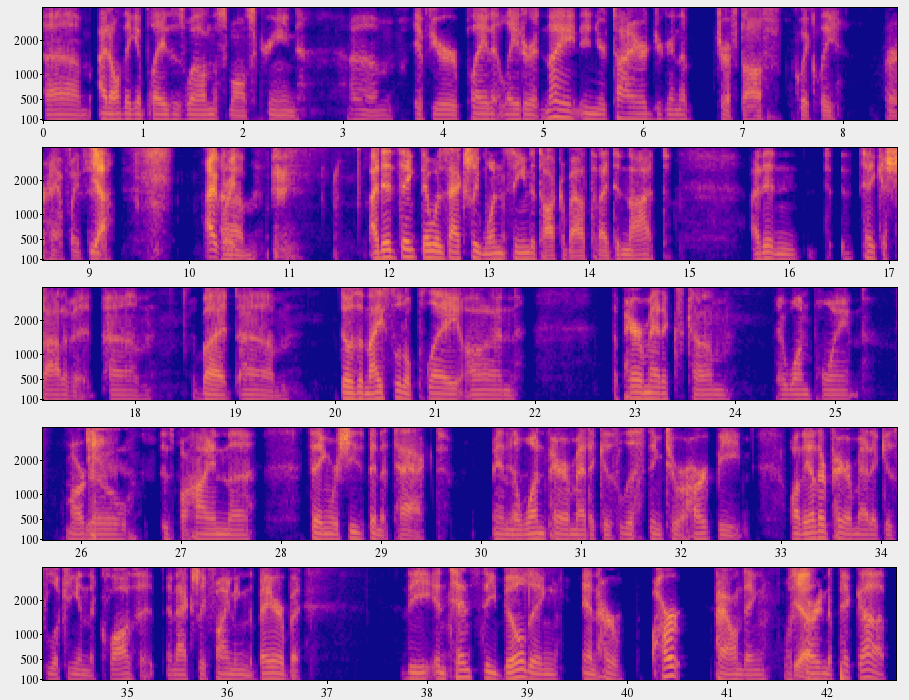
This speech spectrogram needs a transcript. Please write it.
Um, I don't think it plays as well on the small screen. Um, if you're playing it later at night and you're tired, you're gonna drift off quickly or halfway through. Yeah, I agree. Um, I did think there was actually one scene to talk about that I did not, I didn't t- take a shot of it. Um, but um, there was a nice little play on the paramedics come at one point. Margot is behind the thing where she's been attacked, and the one paramedic is listening to her heartbeat while the other paramedic is looking in the closet and actually finding the bear. But the intensity building and her heart pounding was Yeah. starting to pick up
